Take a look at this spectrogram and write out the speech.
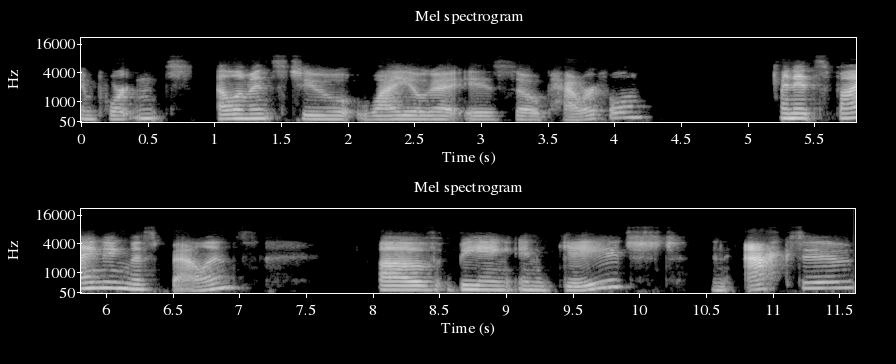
important elements to why yoga is so powerful. And it's finding this balance of being engaged and active,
